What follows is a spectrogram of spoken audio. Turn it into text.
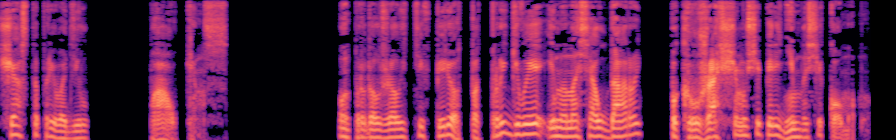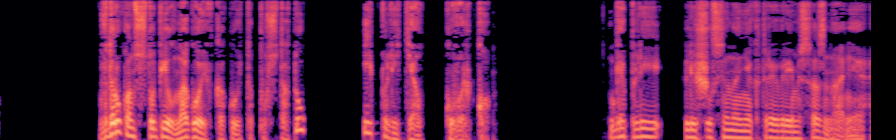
часто приводил Паукинс. Он продолжал идти вперед, подпрыгивая и нанося удары по кружащемуся перед ним насекомому. Вдруг он ступил ногой в какую-то пустоту и полетел кувырком. Гэпли лишился на некоторое время сознания,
